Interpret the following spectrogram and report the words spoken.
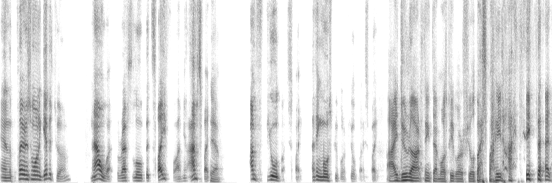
and the player doesn't want to give it to him now what? The ref's a little bit spiteful. I mean, I'm spiteful. Yeah. I'm fueled by spite. I think most people are fueled by spite. I do not think that most people are fueled by spite. I think that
